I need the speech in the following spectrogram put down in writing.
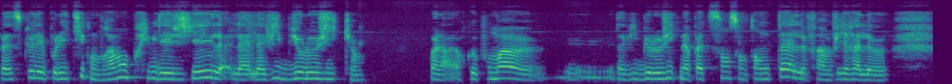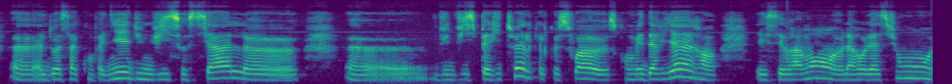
parce que les politiques ont vraiment privilégié la, vie biologique. Voilà, alors que pour moi, euh, la vie biologique n'a pas de sens en tant que telle. Enfin, je dire, elle, elle doit s'accompagner d'une vie sociale, d'une vie spirituelle, quel que soit ce qu'on met derrière. Et c'est vraiment la relation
